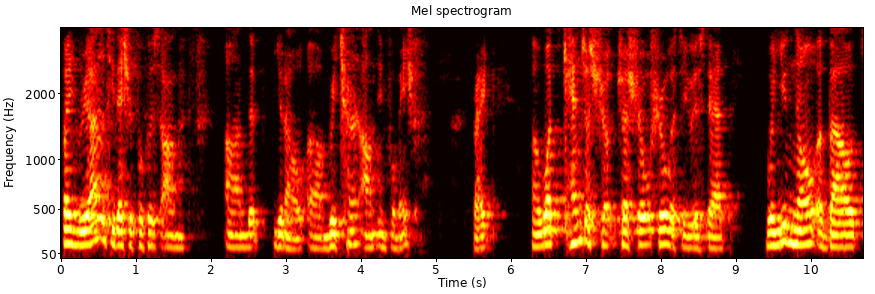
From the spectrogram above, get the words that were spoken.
But in reality, they should focus on on the you know um, return on information, right? Uh, what Ken just show, just show share with you is that when you know about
